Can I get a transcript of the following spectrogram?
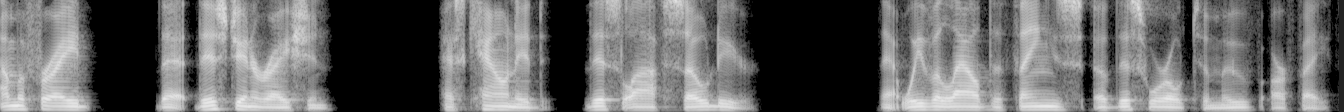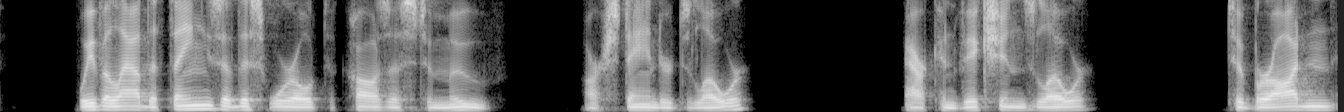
I'm afraid that this generation has counted this life so dear that we've allowed the things of this world to move our faith. We've allowed the things of this world to cause us to move our standards lower, our convictions lower, to broaden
